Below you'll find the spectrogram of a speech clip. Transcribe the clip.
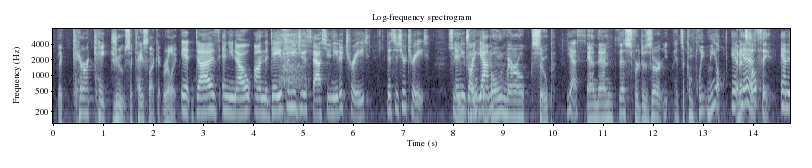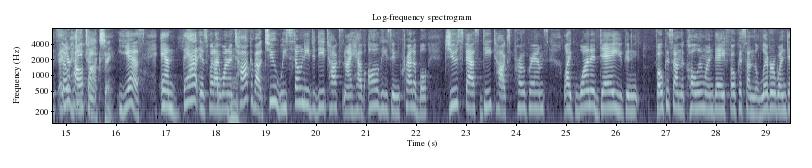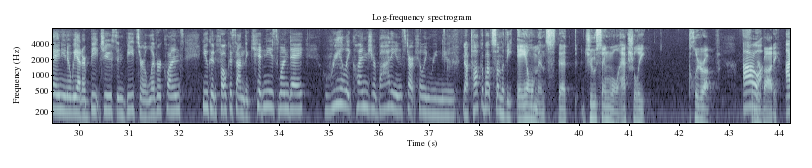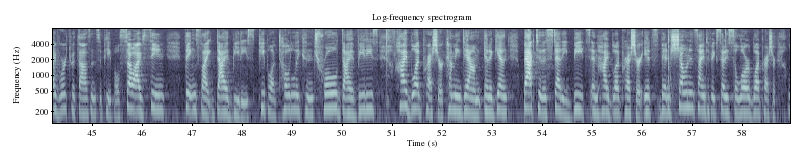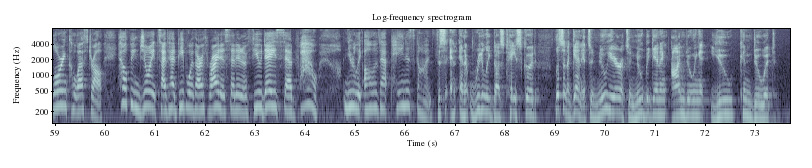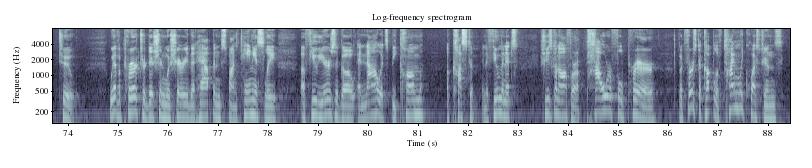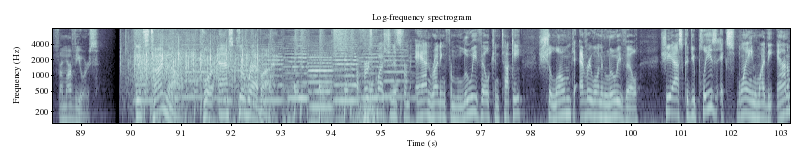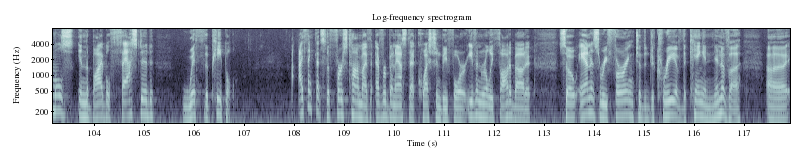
The carrot cake juice. It tastes like it, really. It does. And you know, on the days when you juice fast, you need a treat. This is your treat. So and you, you go, drink "Yum." the bone marrow soup, Yes. and then this for dessert. It's a complete meal, It and it's is. healthy. And it's and so you're healthy. detoxing. Yes. And that is what I want Mm. to talk about too. We so need to detox, and I have all these incredible juice fast detox programs. Like one a day, you can focus on the colon one day, focus on the liver one day. And you know, we had our beet juice, and beets are a liver cleanse. You can focus on the kidneys one day. Really cleanse your body and start feeling renewed. Now, talk about some of the ailments that juicing will actually clear up from oh, your body. Oh, I've worked with thousands of people. So I've seen things like diabetes. People have totally controlled diabetes, high blood pressure coming down. And again, back to the study beets and high blood pressure. It's been shown in scientific studies to lower blood pressure, lowering cholesterol, helping joints. I've had people with arthritis that in a few days said, wow, nearly all of that pain is gone. This and, and it really does taste good. Listen again, it's a new year, it's a new beginning. I'm doing it. You can do it too. We have a prayer tradition with Cherie that happened spontaneously a few years ago, and now it's become a custom. In a few minutes, she's going to offer a powerful prayer. But first, a couple of timely questions from our viewers. It's time now for Ask the Rabbi. Our first question is from Ann, writing from Louisville, Kentucky. Shalom to everyone in Louisville. She asked, Could you please explain why the animals in the Bible fasted with the people? I think that's the first time I've ever been asked that question before, even really thought about it. So, Anne is referring to the decree of the king in Nineveh, uh,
